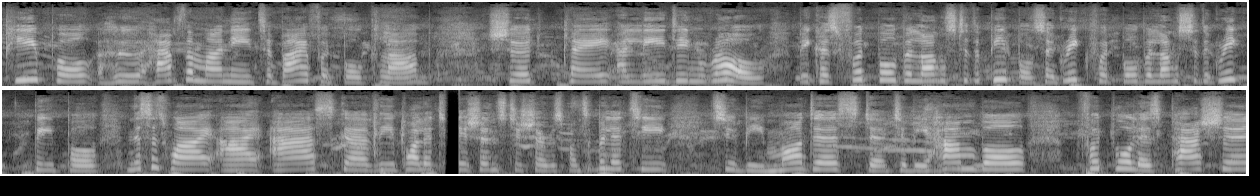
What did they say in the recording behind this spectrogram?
people who have the money to buy a football club should play a leading role because football belongs to the people. So Greek football belongs to the Greek people. And this is why I ask uh, the politicians to show responsibility, to be modest, uh, to be humble. Football is passion,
